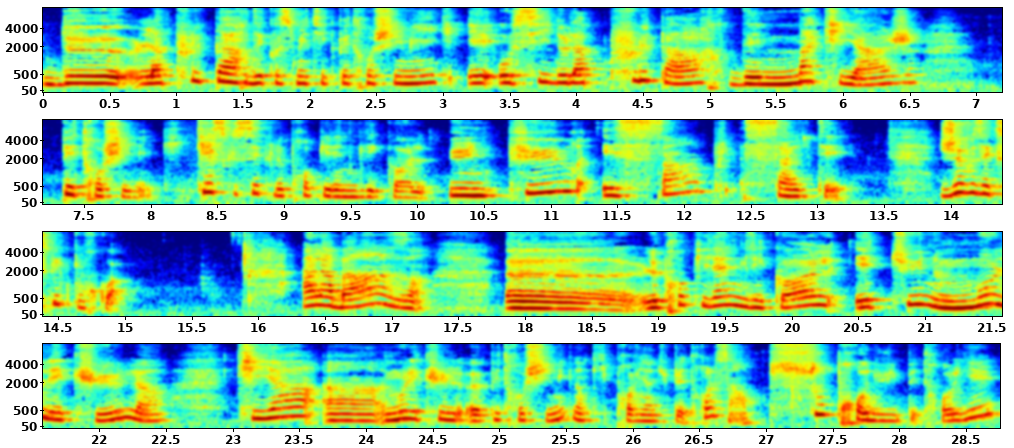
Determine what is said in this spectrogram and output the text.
de la plupart des cosmétiques pétrochimiques et aussi de la plupart des maquillages pétrochimique. Qu'est-ce que c'est que le propylène glycol? Une pure et simple saleté. Je vous explique pourquoi. À la base, euh, le propylène glycol est une molécule qui a un, une molécule euh, pétrochimique, donc qui provient du pétrole, c'est un sous-produit pétrolier.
